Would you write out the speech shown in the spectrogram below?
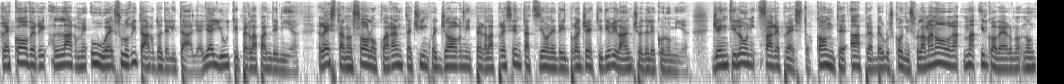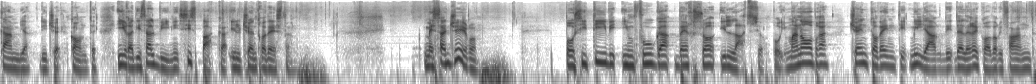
Recovery allarme UE sul ritardo dell'Italia, gli aiuti per la pandemia. Restano solo 45 giorni per la presentazione dei progetti di rilancio dell'economia. Gentiloni fare presto. Conte apre a Berlusconi sulla manovra, ma il governo non cambia, dice Conte. Ira di Salvini si spacca il centrodestra. Messaggero positivi in fuga verso il Lazio. Poi manovra 120 miliardi del Recovery Fund.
